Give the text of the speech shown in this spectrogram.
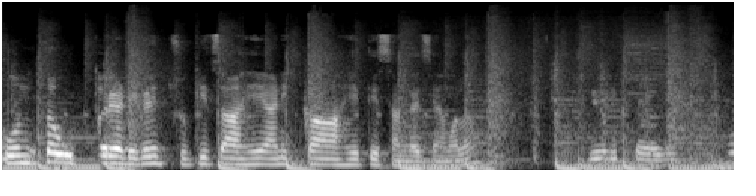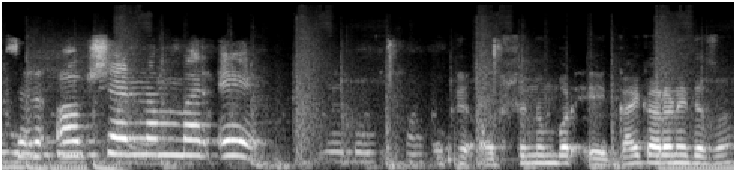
कोणतं उत्तर या ठिकाणी चुकीचं आहे आणि का आहे ते सांगायचं आहे आम्हाला sir option number A okay option number A काय कारण आहे त्याचं?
